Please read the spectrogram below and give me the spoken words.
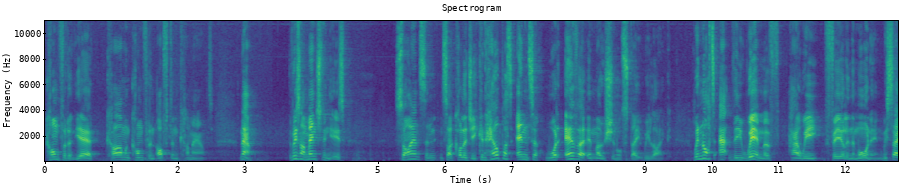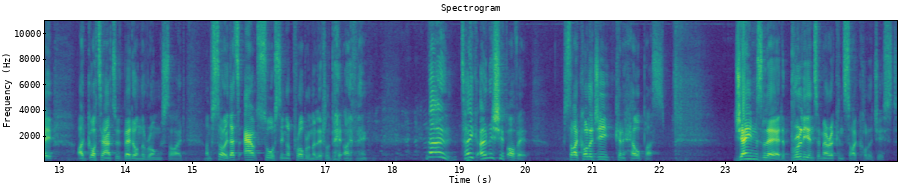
Confident, yeah, calm and confident often come out. Now, the reason I'm mentioning is science and psychology can help us enter whatever emotional state we like. We're not at the whim of how we feel in the morning. We say, I got out of bed on the wrong side. I'm sorry, that's outsourcing a problem a little bit, I think. No, take ownership of it. Psychology can help us. James Laird, a brilliant American psychologist,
